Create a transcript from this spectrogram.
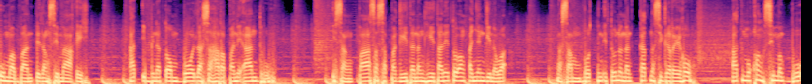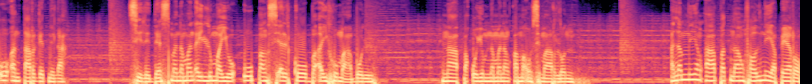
Umabante lang si Maki at ibinato ang bola sa harapan ni Andrew. Isang pasa sa pagitan ng hita nito ang kanyang ginawa. Nasambot din ito na nagkat na sigareho at mukhang si Magbuo ang target nila. Si Ledesma naman ay lumayo upang si Alcoba ay humabol. Napakuyom naman ang kamao si Marlon. Alam niyang apat na ang foul niya pero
